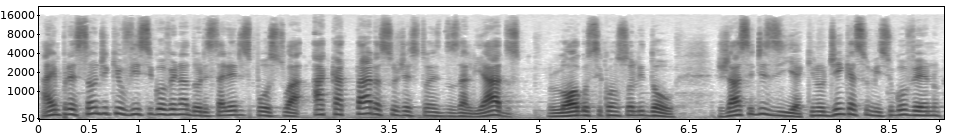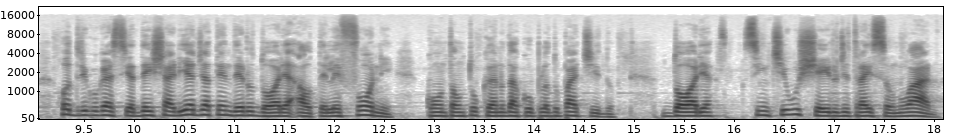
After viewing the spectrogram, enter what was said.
A impressão de que o vice-governador estaria disposto a acatar as sugestões dos aliados logo se consolidou. Já se dizia que no dia em que assumisse o governo, Rodrigo Garcia deixaria de atender o Dória ao telefone, conta um tucano da cúpula do partido. Dória sentiu o cheiro de traição no ar.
